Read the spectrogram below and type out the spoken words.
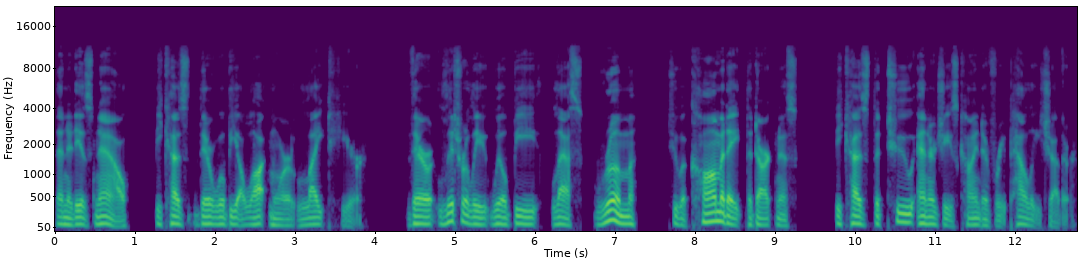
than it is now because there will be a lot more light here. There literally will be less room to accommodate the darkness because the two energies kind of repel each other.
